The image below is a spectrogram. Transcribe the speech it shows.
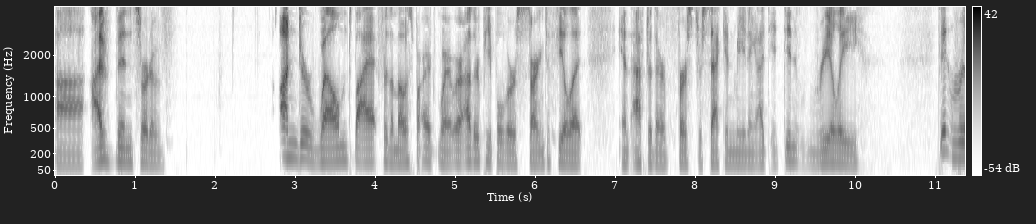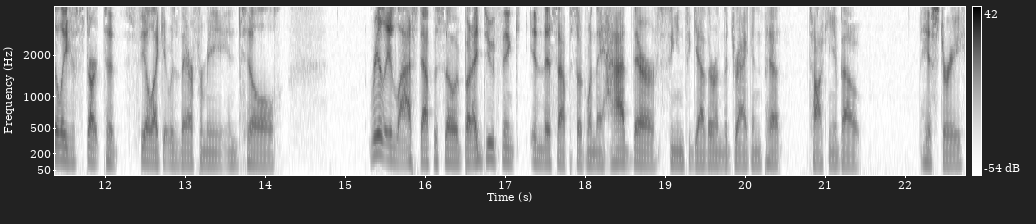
Uh, I've been sort of underwhelmed by it for the most part, where, where other people were starting to feel it, and after their first or second meeting, I, it didn't really didn't really start to feel like it was there for me until really last episode, but I do think in this episode when they had their scene together in the dragon pit talking about history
